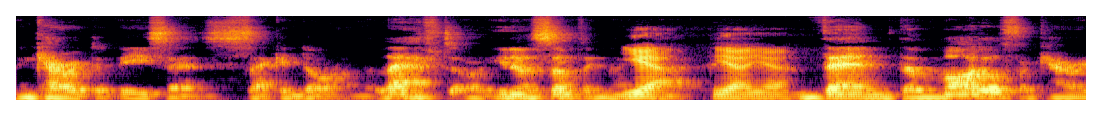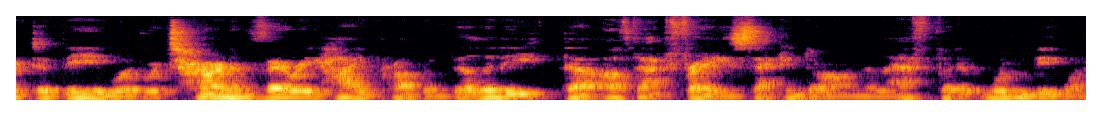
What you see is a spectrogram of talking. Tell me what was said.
and character B says, second door on the left, or, you know, something like yeah, that. Yeah, yeah, yeah. Then the model for character B would return a very high probability of that phrase, second door on the left, but it wouldn't be 100%.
